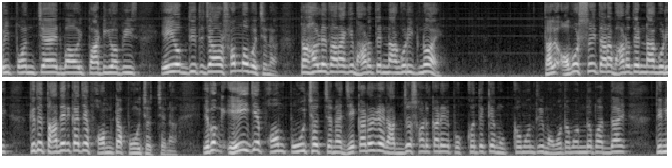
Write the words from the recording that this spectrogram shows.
ওই পঞ্চায়েত বা ওই পার্টি অফিস এই অবধিতে যাওয়া সম্ভব হচ্ছে না। তাহলে তারা কি ভারতের নাগরিক নয়? তাহলে অবশ্যই তারা ভারতের নাগরিক, কিন্তু তাদের কাছে ফর্মটা পৌঁছচ্ছে না। এবং এই যে ফর্ম পৌঁছচ্ছে না, যে কারণে রাজ্য সরকারের পক্ষ থেকে মুখ্যমন্ত্রী মমতা বন্দ্যোপাধ্যায় তিনি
